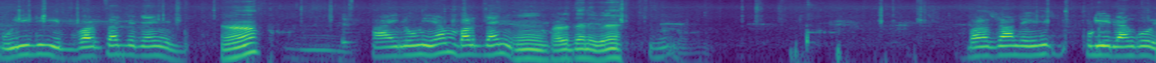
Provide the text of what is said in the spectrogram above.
புளிடி பழத்தான் தேங்க ஆ ஆயிலும் பழத்தானி ம் பழத்தானே வேணே பழத்தான் இது புளியெல்லாம் கூட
